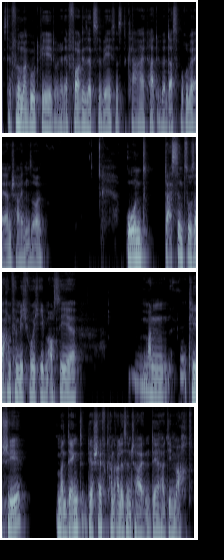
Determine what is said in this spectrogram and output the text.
es der Firma gut geht oder der Vorgesetzte wenigstens Klarheit hat über das, worüber er entscheiden soll. Und das sind so Sachen für mich, wo ich eben auch sehe, man, Klischee, man denkt, der Chef kann alles entscheiden, der hat die Macht.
